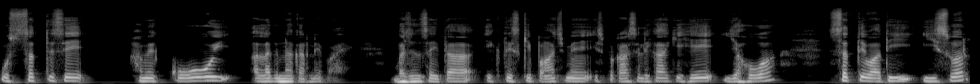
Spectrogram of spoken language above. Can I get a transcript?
उस सत्य से हमें कोई अलग न करने पाए। भजन संहिता इकतीस के पाँच में इस प्रकार से लिखा है कि, हे यहोवा सत्यवादी ईश्वर,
